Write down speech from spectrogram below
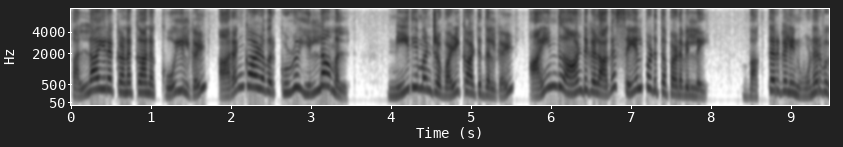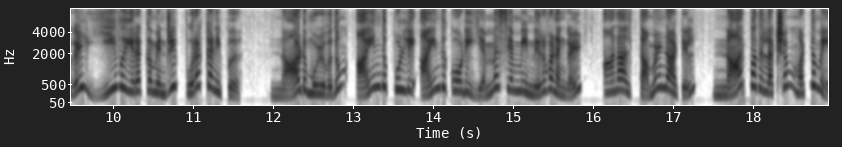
பல்லாயிரக்கணக்கான கோயில்கள் அறங்காழவர் குழு இல்லாமல். நீதிமன்ற வழிகாட்டுதல்கள் ஐந்து ஆண்டுகளாக செயல்படுத்தப்படவில்லை. பக்தர்களின் உணர்வுகள் ஈவு இரக்கமின்றி புறக்கணிப்பு. நாடு முழுவதும் ஐந்து புள்ளி ஐந்து கோடி எம்எஸ்எம்இ நிறுவனங்கள் ஆனால் தமிழ்நாட்டில் நாற்பது லட்சம் மட்டுமே.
